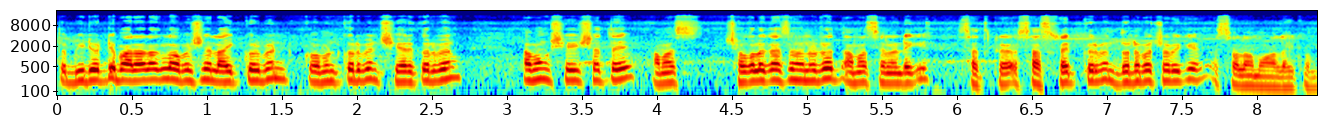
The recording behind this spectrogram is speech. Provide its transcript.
তো ভিডিওটি ভালো লাগলে অবশ্যই লাইক করবেন কমেন্ট করবেন শেয়ার করবেন। এবং সেই সাথে আমার সকলের কাছে অনুরোধ, আমার চ্যানেলটিকে সাবস্ক্রাইব করবেন। ধন্যবাদ সবাইকে। আসসালামু আলাইকুম।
